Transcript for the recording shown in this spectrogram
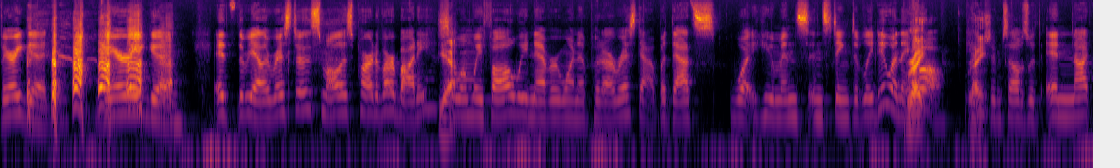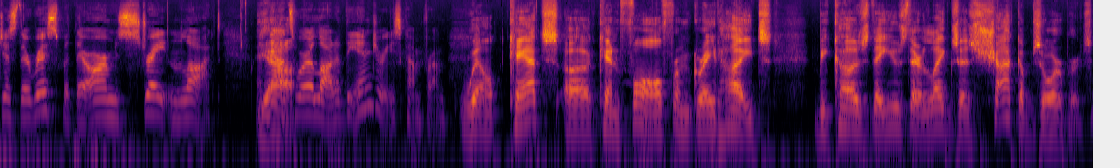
Very good. Very good. It's the yeah, the wrists are the smallest part of our body. Yeah. So when we fall, we never want to put our wrist out. But that's what humans instinctively do when they Right, fall. Catch right. themselves with and not just their wrists, but their arms straight and locked. And Yeah. that's where a lot of the injuries come from. Well, cats uh, can fall from great heights because they use their legs as shock absorbers.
